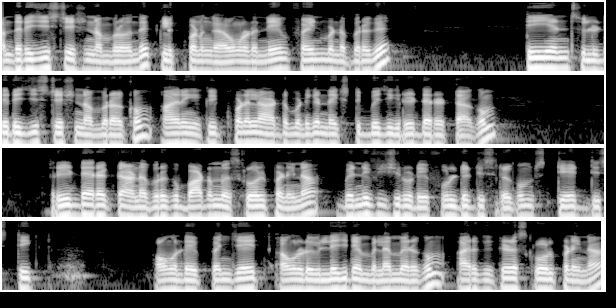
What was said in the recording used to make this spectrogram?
அந்த ரிஜிஸ்ட்ரேஷன் நம்பர் வந்து கிளிக் பண்ணுங்கள் அவங்களோட நேம் ஃபைன் பண்ண பிறகு டிஎன் சொல்லிட்டு ரிஜிஸ்ட்ரேஷன் நம்பர் இருக்கும். அதை நீங்கள் கிளிக் பண்ணல ஆட்டோமேட்டிக்காக நெக்ஸ்ட் பேஜுக்கு ரீடைரக்ட் ஆகும். ரீடைரக்ட் ஆன பிறகு பாட்டமில் ஸ்க்ரோல் பண்ணினா பெனிஃபிஷியருடைய ஃபுல் டீட்டெயில்ஸ் இருக்கும். ஸ்டேட் டிஸ்ட்ரிக் அவங்களுடைய பஞ்சாயத் அவங்களோட வில்லேஜ் நேம் எல்லாமே இருக்கும். அதுக்கு கீழே ஸ்க்ரோல் பண்ணிங்கன்னா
